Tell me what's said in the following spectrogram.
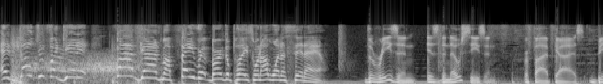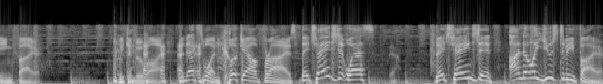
And don't you forget it, Five Guys, my favorite burger place when I want to sit down. The reason is the no season for Five Guys being fire. We can move on. the next one, cookout fries. They changed it, Wes. They changed it. I know it used to be fire,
